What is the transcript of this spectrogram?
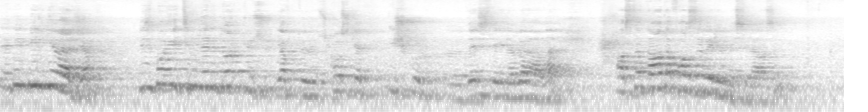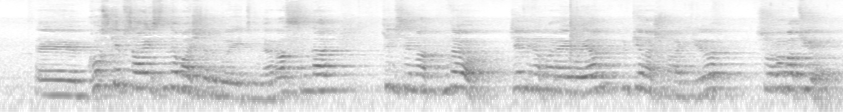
e, bir bilgi vereceğim. Biz bu eğitimleri 400 yapıyoruz COSGAP İşkur e, desteğiyle beraber. Aslında daha da fazla verilmesi lazım. E, COSGAP sayesinde başladı bu eğitimler. Aslında kimsenin aklında yok. Cebine parayı koyan dükkan açmaya gidiyor, sonra batıyor.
